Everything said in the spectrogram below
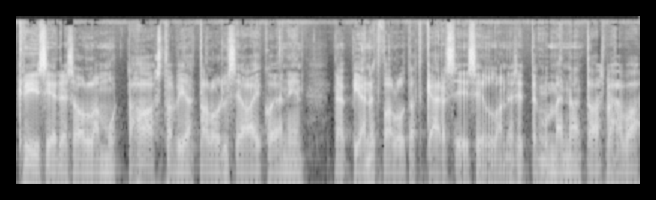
kriisi edes olla, mutta haastavia taloudellisia aikoja, niin nämä pienet valuutat kärsii silloin. Ja sitten kun mm. mennään taas vähän vaan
